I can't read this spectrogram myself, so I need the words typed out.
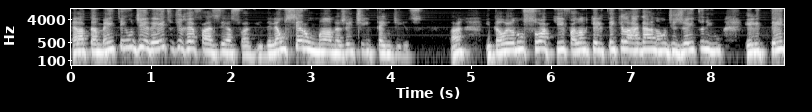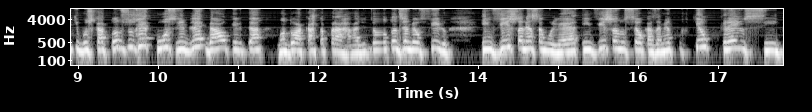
ela também tem o direito de refazer a sua vida. Ele é um ser humano, a gente entende isso. tá? Então, eu não sou aqui falando que ele tem que largar, não, de jeito nenhum. Ele tem que buscar todos os recursos. Legal que ele tá, mandou a carta para a rádio. Então, eu estou dizendo, meu filho, invista nessa mulher, invista no seu casamento, porque eu creio sim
